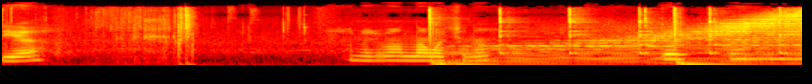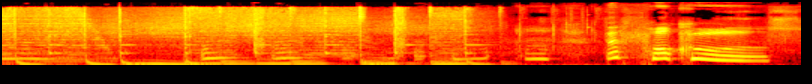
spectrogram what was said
diye. Sonra Allah maçını. Ve Focus.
